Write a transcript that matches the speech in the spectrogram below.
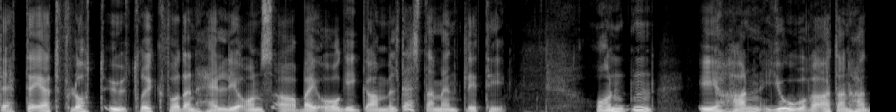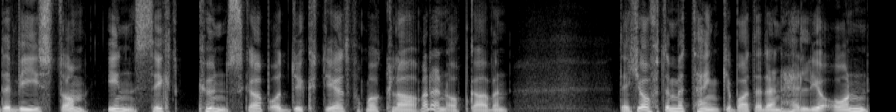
Dette er et flott uttrykk for Den hellige ånds arbeid òg i gammeltestamentlig tid. Ånden i han gjorde at han hadde visdom, innsikt, kunnskap og dyktighet for å klare denne oppgaven. Det er ikke ofte vi tenker på at Den hellige ånd,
